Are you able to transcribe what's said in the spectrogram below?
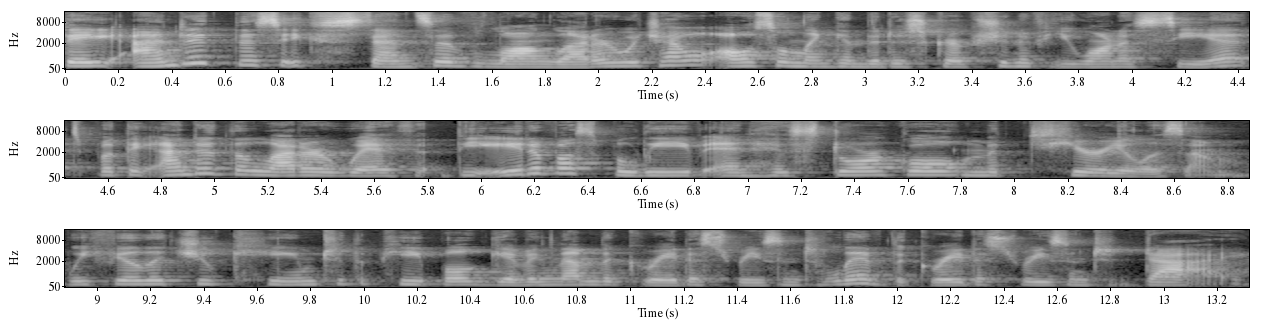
They ended this extensive long letter, which I will also link in the description if you want to see it, but they ended the letter with The eight of us believe in historical materialism. We feel that you came to the people giving them the greatest reason to live, the greatest reason to die,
